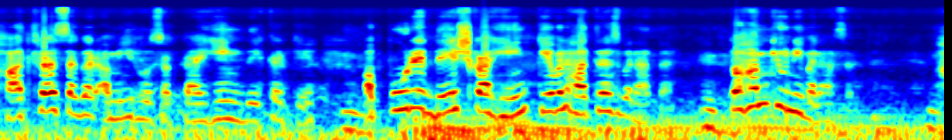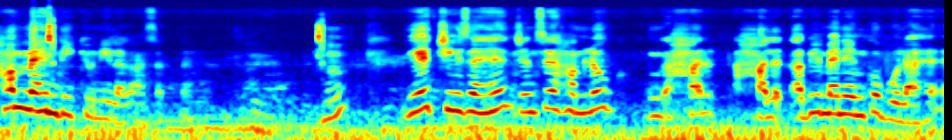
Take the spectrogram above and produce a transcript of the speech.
हाथरस अगर अमीर हो सकता है हींग देख करके और पूरे देश का हींग केवल हाथरस बनाता है तो हम क्यों नहीं बना सकते? हम मेहंदी क्यों नहीं लगा सकते? हम्म? ये चीज़ें हैं जिनसे हम लोग हर हालत अभी मैंने इनको बोला है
